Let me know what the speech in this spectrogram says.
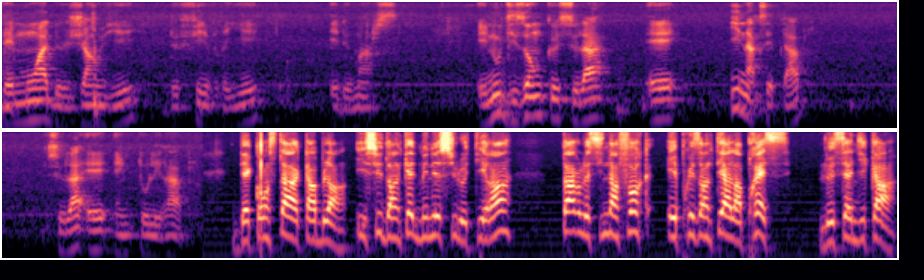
des mois de janvier, de février et de mars. Et nous disons que cela est inacceptable, cela est intolérable. Des constats accablants issus d'enquêtes menées sur le terrain par le SINAFOC et présentés à la presse. Le syndicat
